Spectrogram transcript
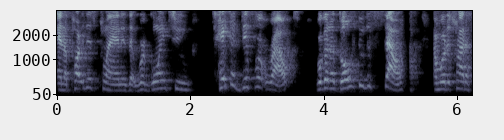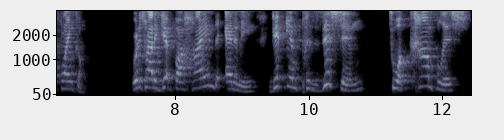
And a part of this plan is that we're going to take a different route. We're going to go through the south and we're going to try to flank them. We're going to try to get behind the enemy, get in position to accomplish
